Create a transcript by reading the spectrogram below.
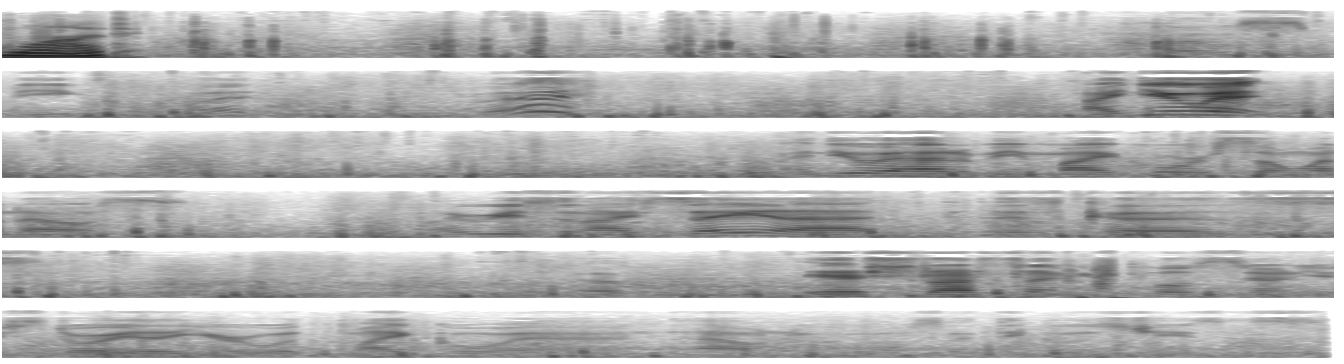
What? Hello, speak. What? What? I knew it! I knew it had to be Mike or someone else. The reason I say that is because of Ish, last time you posted on your story that you're with Michael and I don't know who else. I think it was Jesus.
